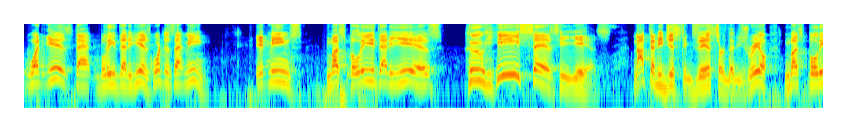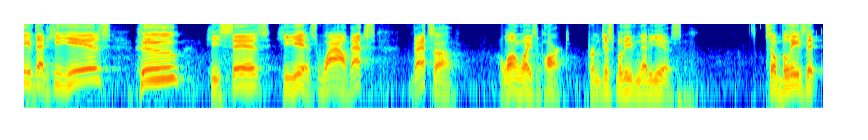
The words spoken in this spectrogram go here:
what is that believe that He is? What does that mean? It means must believe that he is who he says he is. Not that he just exists or that he's real. Must believe that he is who he says he is. Wow, that's that's a, a long ways apart from just believing that he is. So believes that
